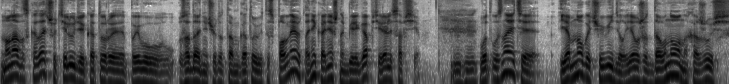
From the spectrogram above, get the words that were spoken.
Но надо сказать, что те люди, которые по его заданию что-то там готовят, исполняют, они, конечно, берега потеряли совсем. Угу. Вот вы знаете, я много чего видел, я уже давно нахожусь,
